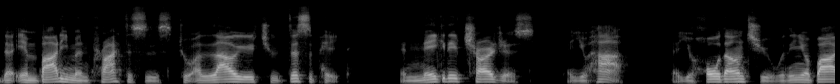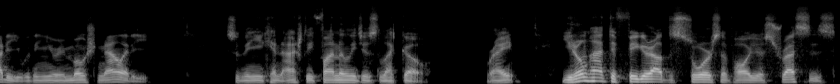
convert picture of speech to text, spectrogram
the embodiment practices to allow you to dissipate the negative charges that you have, that you hold on to within your body, within your emotionality. So then you can actually finally just let go, right? You don't have to figure out the source of all your stresses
